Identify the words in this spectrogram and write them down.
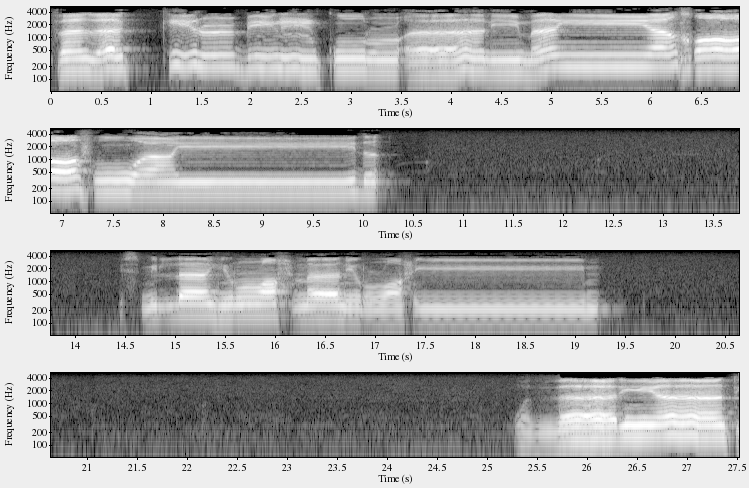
فَذَكِّرْ بِالْقُرْآنِ مَن يَخَافُ وَعِيدٍ. بسم الله الرحمن الرحيم. وَالذَّارِيَاتِ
